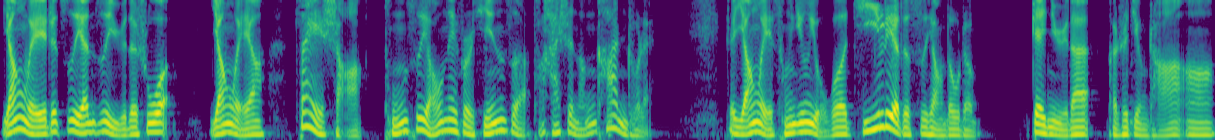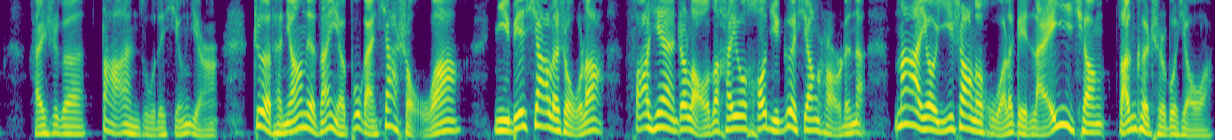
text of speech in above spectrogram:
杨伟这自言自语的说：“杨伟啊，再傻，佟思瑶那份心思，他还是能看出来。这杨伟曾经有过激烈的思想斗争。这女的可是警察啊，还是个大案组的刑警。这他娘的，咱也不敢下手啊！你别下了手了，发现这老子还有好几个相好的呢。那要一上了火了，给来一枪，咱可吃不消啊！”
